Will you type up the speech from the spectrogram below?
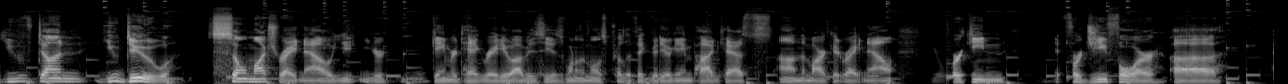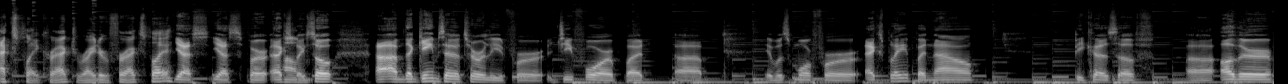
you've done you do so much right now you your gamer tag radio obviously is one of the most prolific video game podcasts on the market right now you're working for g4 uh xplay correct writer for xplay Yes, yes, for X Play. Um, so I'm the games editor lead for G4, but uh, it was more for X Play. But now, because of uh, other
